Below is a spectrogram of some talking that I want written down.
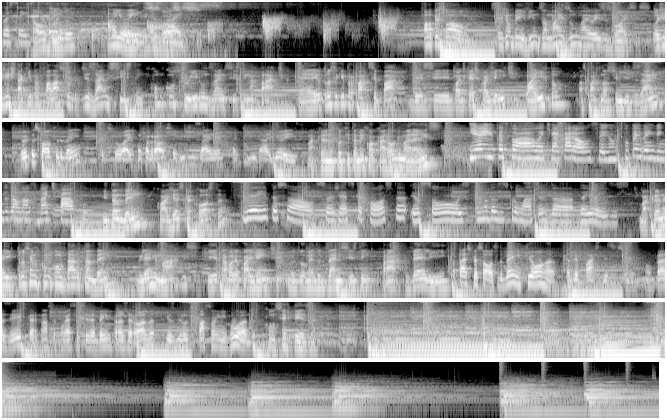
Você está ouvindo iOS Voices. Fala pessoal, sejam bem-vindos a mais um iOS Voices. Hoje a gente está aqui para falar sobre Design System, como construir um Design System na prática. É, eu trouxe aqui para participar desse podcast com a gente o Ayrton, faz parte do nosso time de design. Oi pessoal, tudo bem? Eu sou Ayrton Cabral, sou lead designer aqui da iOS. Bacana, estou aqui também com a Carol Guimarães. E aí, pessoal, aqui é a Carol. Sejam super bem-vindos ao nosso bate-papo. E também com a Jéssica Costa. E aí, pessoal, sou a Jéssica Costa, eu sou uma das Scrum Masters da, da Oasis. Bacana, e trouxemos como convidado também o Guilherme Marques, que trabalhou com a gente no desenvolvimento do Design System para VLI. Boa tarde, pessoal, tudo bem? Que honra fazer parte desse time. É um prazer, espero que a nossa conversa seja bem prazerosa e os minutos passam em voando. Com certeza.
